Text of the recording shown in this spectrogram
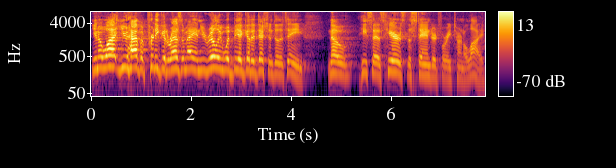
you know what, you have a pretty good resume and you really would be a good addition to the team. No, he says, here's the standard for eternal life.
